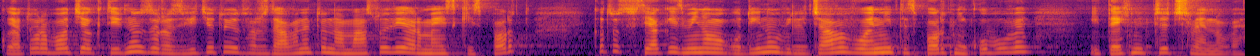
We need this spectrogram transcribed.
която работи активно за развитието и утвърждаването на масовия армейски спорт, като с всяка изминала година увеличава военните спортни клубове и техните членове.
